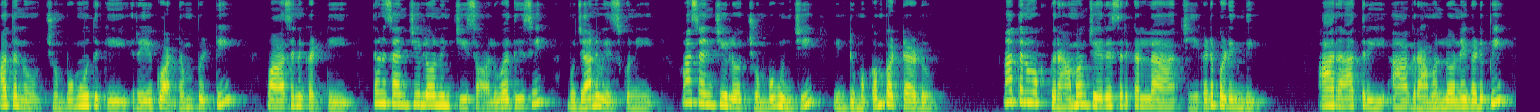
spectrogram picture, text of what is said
అతను చెంబు మూతికి రేకు అడ్డం పెట్టి వాసన కట్టి తన సంచిలో నుంచి సాలువా తీసి భుజాన వేసుకుని ఆ సంచిలో చెంబు ఉంచి ఇంటి ముఖం పట్టాడు. అతను ఒక గ్రామం చేరేసరికల్లా చీకటి పడింది. ఆ రాత్రి ఆ గ్రామంలోనే గడిపి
